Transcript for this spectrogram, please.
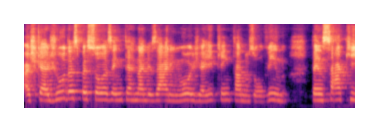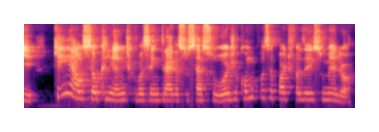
acho que ajuda as pessoas a internalizarem hoje, aí quem está nos ouvindo, pensar que quem é o seu cliente que você entrega sucesso hoje, como que você pode fazer isso melhor?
